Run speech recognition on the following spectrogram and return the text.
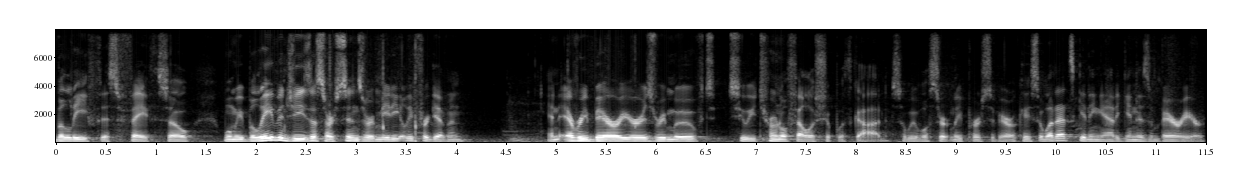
belief, this faith. So when we believe in Jesus, our sins are immediately forgiven, and every barrier is removed to eternal fellowship with God. So we will certainly persevere. Okay, so what that's getting at again is a barrier.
